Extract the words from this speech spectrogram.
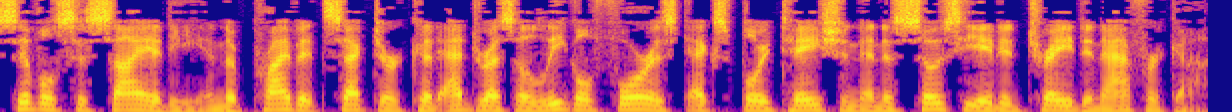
civil society and the private sector could address illegal forest exploitation and associated trade in Africa.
